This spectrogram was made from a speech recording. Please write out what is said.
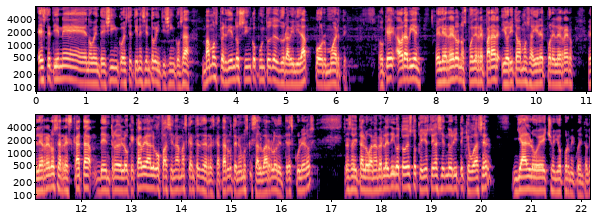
Este tiene 95, este tiene 125. O sea, vamos perdiendo 5 puntos de durabilidad por muerte. ¿Ok? Ahora bien, el herrero nos puede reparar y ahorita vamos a ir por el herrero. El herrero se rescata dentro de lo que cabe algo fácil, nada más que antes de rescatarlo tenemos que salvarlo de tres culeros. Entonces ahorita lo van a ver, les digo, todo esto que yo estoy haciendo ahorita y que voy a hacer, ya lo he hecho yo por mi cuenta, ¿ok?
